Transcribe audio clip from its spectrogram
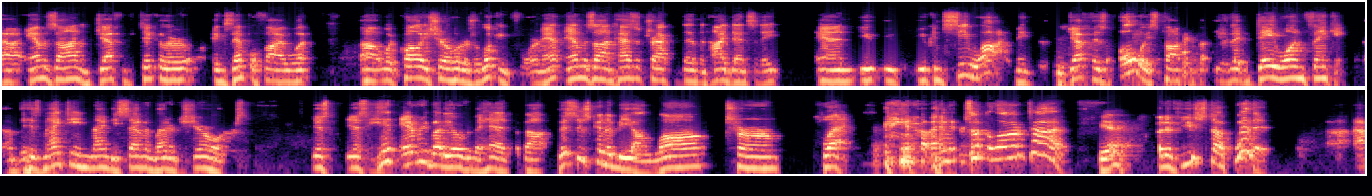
uh, Amazon and Jeff in particular exemplify what uh, what quality shareholders are looking for, and a- Amazon has attracted them in high density and you you, you can see why. I mean, Jeff has always talked about you know, that day one thinking. Uh, his 1997 letter to shareholders just just hit everybody over the head about this is going to be a long term play, you know, and it took a long time. Yeah. But if you stuck with it, uh,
